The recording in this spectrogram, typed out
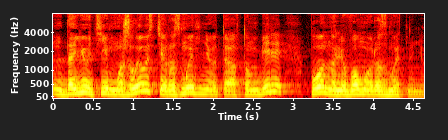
дають їм можливості розмитнювати автомобілі по нульовому розмитненню.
